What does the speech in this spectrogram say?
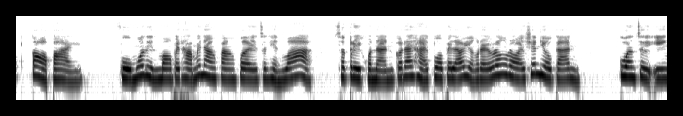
บต่อไป ฝูมู่หลินมองไปทางแม่นางฟางเฟยจึงเห็นว่า สตรีคนนั้นก็ได้หายตัวไปแล้วอย่างไรร่องรอยเช่นเดียวกัน กวนจืออิง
